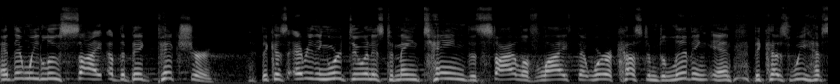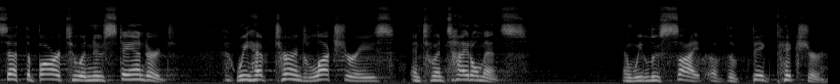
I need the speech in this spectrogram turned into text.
And then we lose sight of the big picture because everything we're doing is to maintain the style of life that we're accustomed to living in because we have set the bar to a new standard. We have turned luxuries into entitlements and we lose sight of the big picture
